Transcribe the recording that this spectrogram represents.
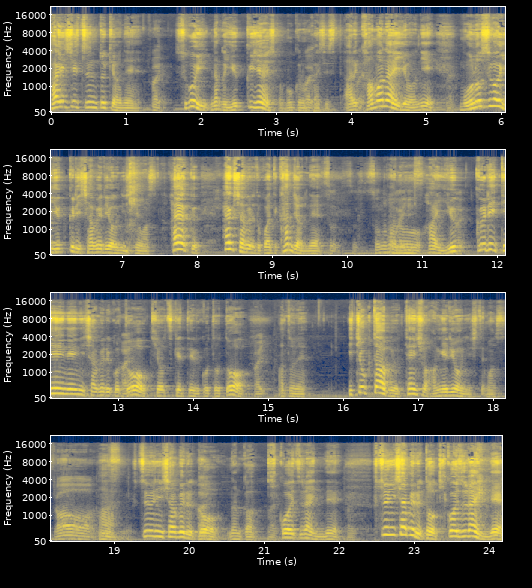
解説の時はね、はい。すごいなんかゆっくりじゃないですか、僕のはい。解説って。あれ噛まないように、ものすごいゆっくり喋るようにしてます。早く、早く喋るとこうやって噛んじゃうんで、そのあの、方がいいです。はい、ゆっくり丁寧に喋ることを気をつけていることと、はい。あとね、1オクターブテンション上げるようにしてます。はいね、普通に喋ると、なんか聞こえづらいんで、普通に喋ると聞こえづらいんで、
